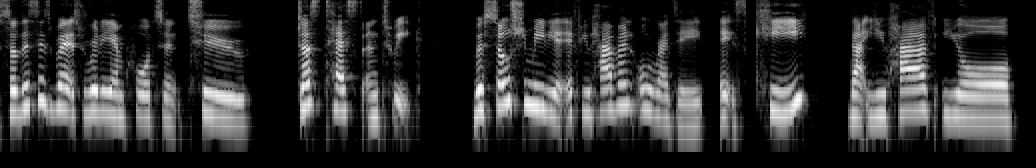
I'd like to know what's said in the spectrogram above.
So, this is where it's really important to just test and tweak. With social media, if you haven't already, it's key that you have your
